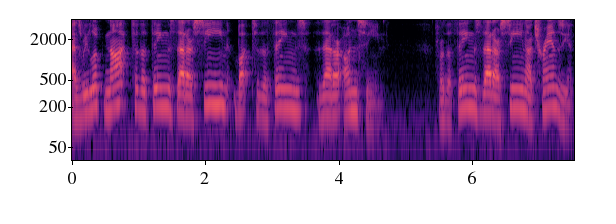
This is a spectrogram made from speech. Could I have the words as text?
as we look not to the things that are seen, but to the things that are unseen. For the things that are seen are transient,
